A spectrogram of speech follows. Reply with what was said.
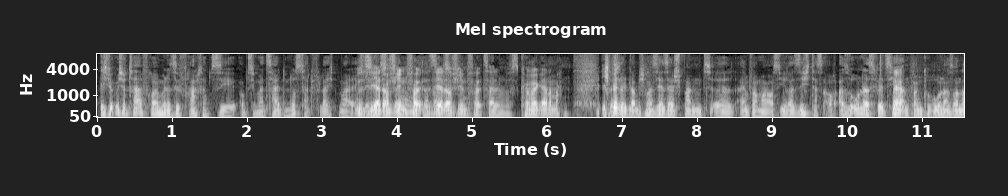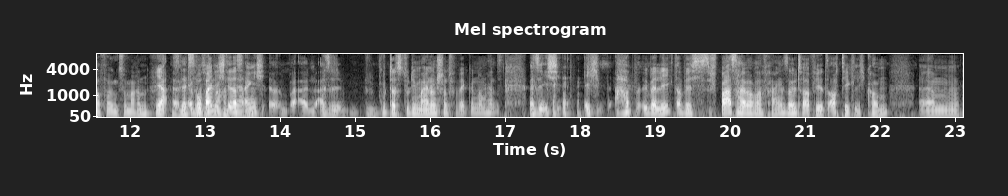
Ich würde mich total freuen, wenn du sie fragt, ob sie, ob sie mal Zeit und Lust hat, vielleicht mal. Sie hat auf jeden Fall, sie hat auf jeden. Fall Zeit und Lust. Können wir gerne machen. Ich Das wäre, glaube ich, mal sehr, sehr spannend, äh, einfach mal aus ihrer Sicht das auch. Also ohne, dass wir jetzt hier Ja. anfangen, Corona-Sonderfolgen zu machen. ja, das äh, Letzte, wobei ich dir das werden. eigentlich, äh, also gut, dass du die Meinung schon vorweggenommen hattest. Also ich, ich habe überlegt, ob ich spaßhalber mal fragen sollte, ob wir jetzt auch täglich kommen. Ähm,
